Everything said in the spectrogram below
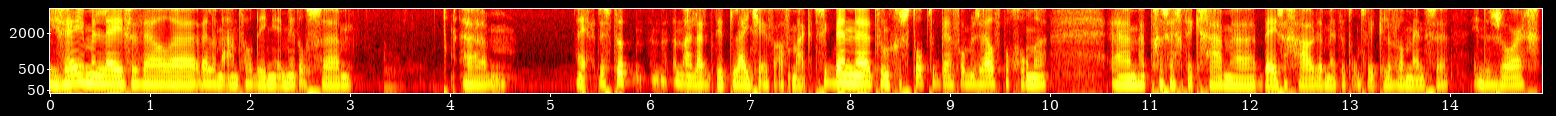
privé in mijn leven wel, uh, wel een aantal dingen inmiddels. Um, um, nou ja, dus dat, nou laat ik dit lijntje even afmaken. Dus ik ben uh, toen gestopt, ik ben voor mezelf begonnen. Um, heb gezegd, ik ga me bezighouden met het ontwikkelen van mensen in de zorg.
